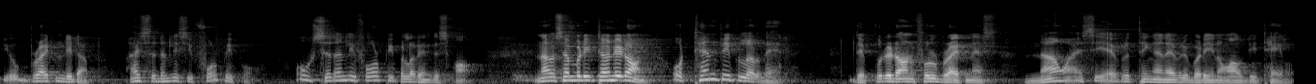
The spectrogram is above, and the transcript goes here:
You brightened it up. I suddenly see four people. Oh, suddenly four people are in this hall. Now somebody turned it on. Oh, ten people are there. They put it on full brightness. Now I see everything and everybody in all detail.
